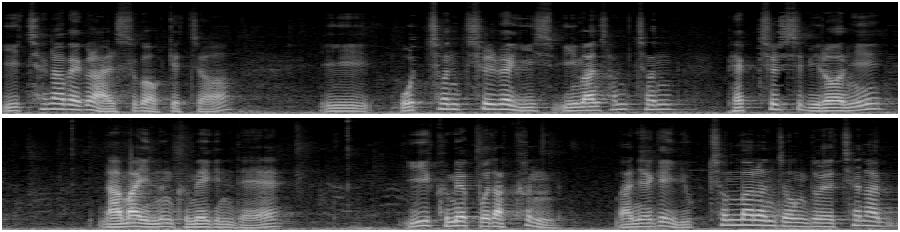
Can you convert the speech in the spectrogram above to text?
이 체납액을 알 수가 없겠죠. 이 5,722만 3,171원이 남아 있는 금액인데 이 금액보다 큰 만약에 6천만 원 정도의 체납이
